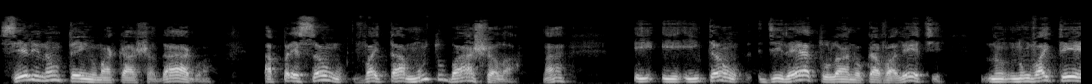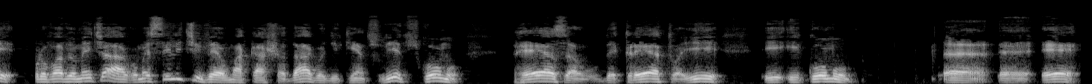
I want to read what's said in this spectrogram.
se ele não tem uma caixa d'água, a pressão vai estar tá muito baixa lá. Né? E, e, então, direto lá no cavalete, não vai ter provavelmente a água. Mas se ele tiver uma caixa d'água de 500 litros, como reza o decreto aí, e, e como é, é, é,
